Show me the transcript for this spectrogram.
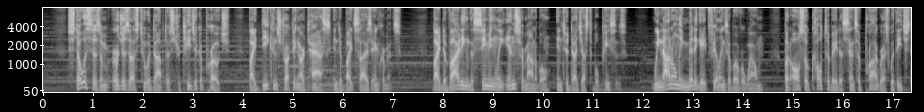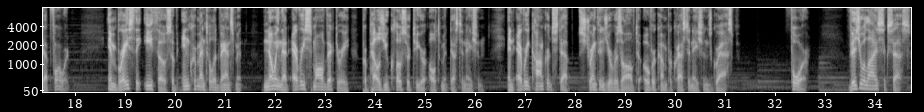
Stoicism urges us to adopt a strategic approach by deconstructing our tasks into bite-sized increments. By dividing the seemingly insurmountable into digestible pieces, we not only mitigate feelings of overwhelm, but also cultivate a sense of progress with each step forward. Embrace the ethos of incremental advancement, knowing that every small victory propels you closer to your ultimate destination, and every conquered step strengthens your resolve to overcome procrastination's grasp. 4. Visualize success.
